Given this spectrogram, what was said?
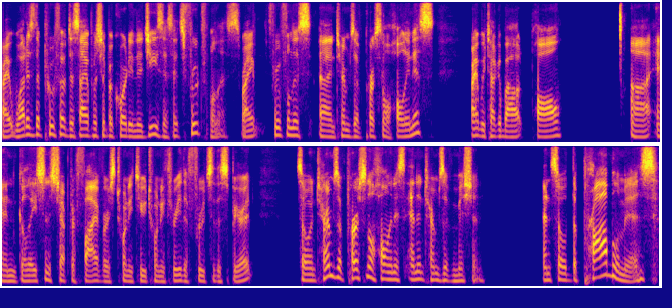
right? What is the proof of discipleship according to Jesus? It's fruitfulness, right? Fruitfulness uh, in terms of personal holiness, right? We talk about Paul uh, and Galatians chapter 5, verse 22, 23, the fruits of the Spirit. So, in terms of personal holiness and in terms of mission. And so the problem is,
